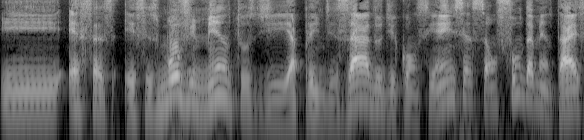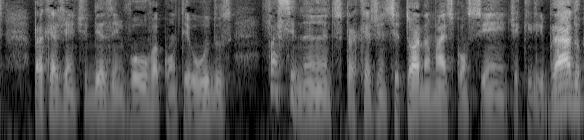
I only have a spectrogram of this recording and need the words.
e essas, esses movimentos de aprendizado de consciência são fundamentais para que a gente desenvolva conteúdos fascinantes para que a gente se torne mais consciente, equilibrado,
